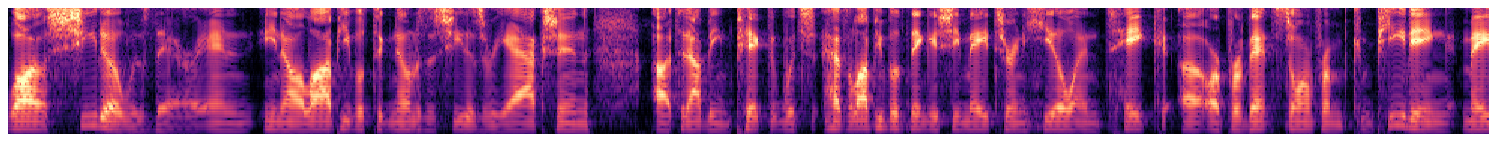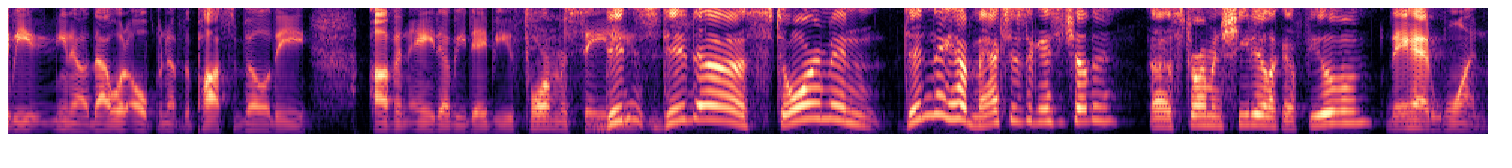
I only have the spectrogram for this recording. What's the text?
while Shida was there. And, you know, a lot of people took notice of Shida's reaction uh, to not being picked, which has a lot of people thinking she may turn heel and take uh, or prevent Storm from competing. Maybe, you know, that would open up the possibility of an AEW debut for Mercedes. Didn't did uh Storm and didn't they have matches against each other? Uh, Storm and Shida, like a few of them. They had one.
